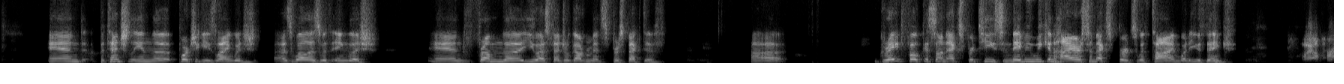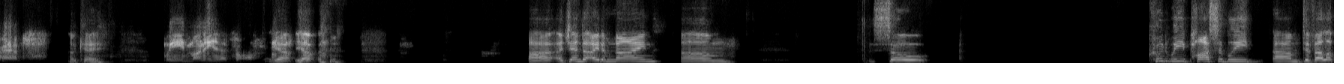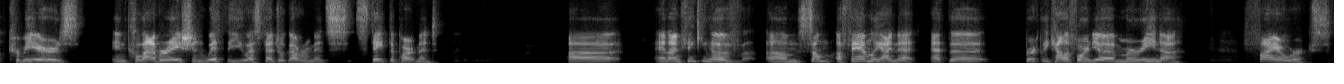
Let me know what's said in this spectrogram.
and potentially in the Portuguese language as well as with English and from the US federal government's perspective. Uh, great focus on expertise and maybe we can hire some experts with time. What do you think? Well, perhaps. Okay. We need money, that's all. Yeah, yep. Uh, agenda item nine. Um, so could we possibly um, develop careers in collaboration with the US federal government's State Department? Uh, and I'm thinking of um, some a family I met at the Berkeley, California Marina fireworks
